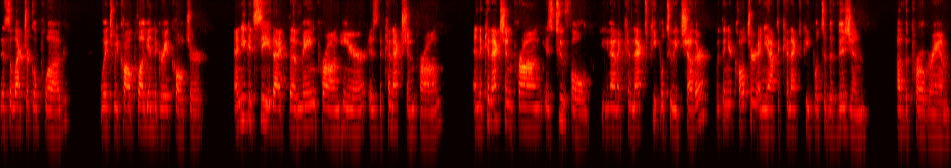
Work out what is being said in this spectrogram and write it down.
this electrical plug, which we call plug into great culture. And you could see that the main prong here is the connection prong. And the connection prong is twofold. You got to connect people to each other within your culture, and you have to connect people to the vision of the program.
